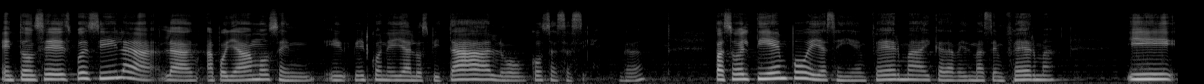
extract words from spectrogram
Entonces, pues sí, la, apoyábamos en ir, con ella al hospital o cosas así, Pasó el tiempo, ella seguía enferma y cada vez más enferma. Y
